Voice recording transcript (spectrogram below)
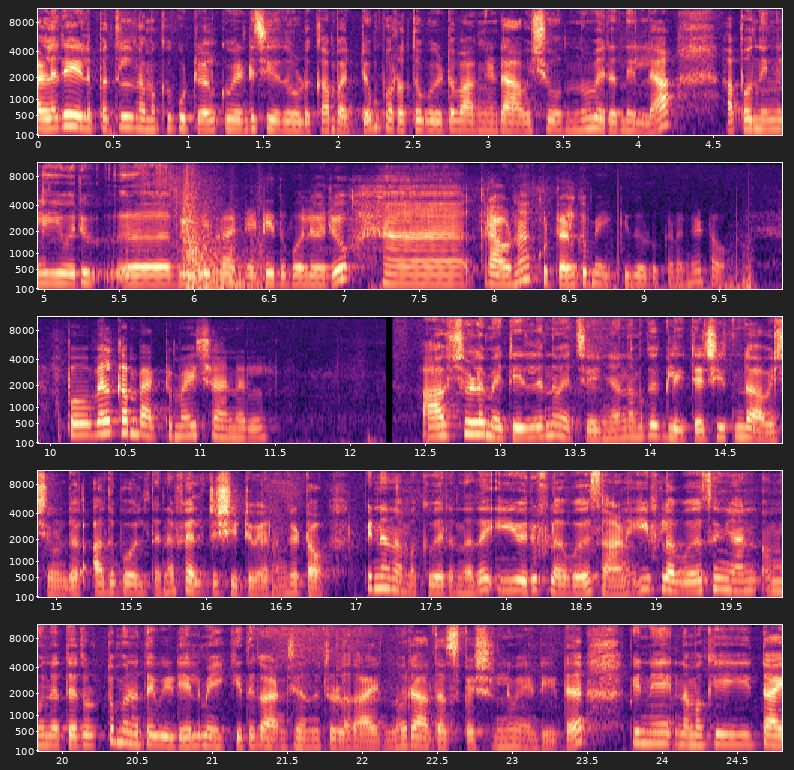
വളരെ എളുപ്പത്തിൽ നമുക്ക് കുട്ടികൾക്ക് വേണ്ടി ചെയ്ത് കൊടുക്കാൻ പറ്റും. പുറത്ത് പോയിട്ട് വാങ്ങേണ്ട ആവശ്യമൊന്നും വരുന്നില്ല. അപ്പോൾ നിങ്ങൾ ഈ ഒരു വീഡിയോ കണ്ടിട്ട് ഇതുപോലെ ഒരു ക്രൗണ് കുട്ടികൾക്ക് മേക്ക് ചെയ്ത് കൊടുക്കണം കേട്ടോ. അപ്പോൾ welcome back to my channel ആവശ്യമുള്ള മെറ്റീരിയൽ എന്ന് വെച്ച് കഴിഞ്ഞാൽ നമുക്ക് ഗ്ലിറ്റർ ഷീറ്റിന്റെ ആവശ്യമുണ്ട്. അതുപോലെ തന്നെ ഫെൽറ്റ് ഷീറ്റ് വേണം കേട്ടോ. പിന്നെ നമുക്ക് വരുന്നത് ഈ ഒരു ഫ്ലവേഴ്സ് ആണ്. ഈ ഫ്ലവേഴ്സ് ഞാൻ മുന്നത്തെ തൊട്ട് മുന്നത്തെ വീഡിയോയിൽ മേക്ക് ചെയ്ത് കാണിച്ചു തന്നിട്ടുള്ളതായിരുന്നു. രാധാ സ്പെഷ്യലിന് വേണ്ടിയിട്ട്. പിന്നെ നമുക്ക് ഈ ടൈ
